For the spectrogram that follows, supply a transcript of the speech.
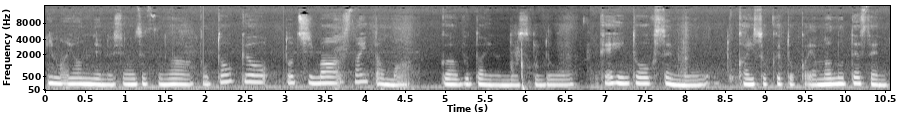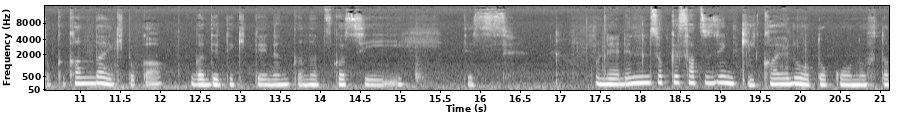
今読んでる小説が東京と千葉埼玉が舞台なんですけど京浜東北線の快速とか山手線とか神田駅とかが出てきてなんか懐かしいですこれ「連続殺人鬼帰る男の再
